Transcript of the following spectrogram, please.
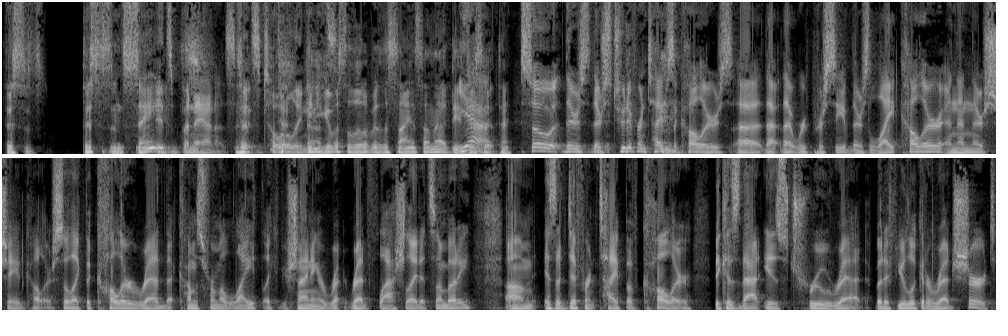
this is this is insane. It's bananas. It's totally Can you give us a little bit of the science on that? Just yeah. that So there's there's two different types of colors uh, that that we perceive. There's light color and then there's shade color. So like the color red that comes from a light, like if you're shining a re- red flashlight at somebody, um, is a different type of color because that is true red. But if you look at a red shirt,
